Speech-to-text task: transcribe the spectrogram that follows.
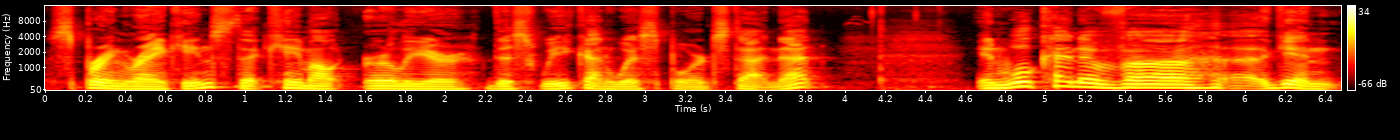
spring rankings that came out earlier this week on WisSports.net and we'll kind of uh, again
